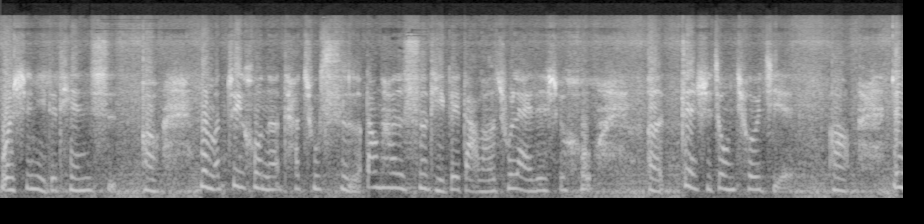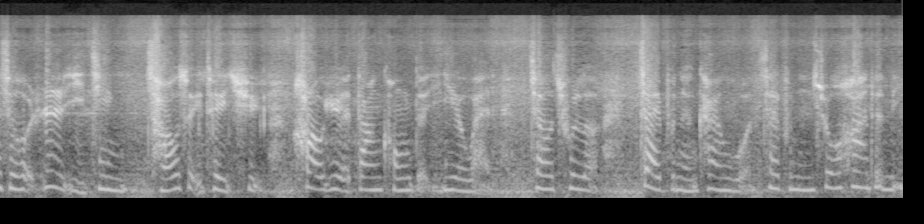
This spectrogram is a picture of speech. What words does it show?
我是你的天使啊。那么最后呢，他出事了。当他的尸体被打捞出来的时候，呃，正是中秋节啊。那时候日已尽，潮水退去，皓月当空的夜晚，交出了再不能看我、再不能说话的你。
